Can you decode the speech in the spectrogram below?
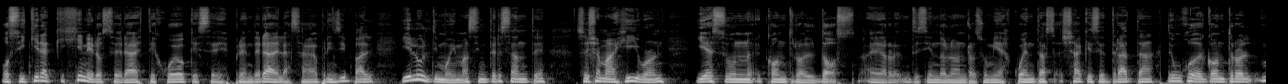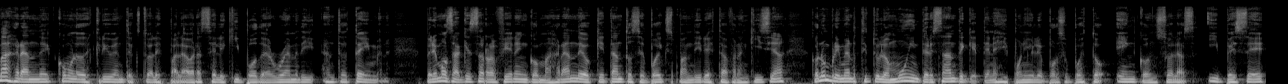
o siquiera qué género será este juego que se desprenderá de la saga principal. Y el último y más interesante se llama Hebron y es un Control 2, eh, diciéndolo en resumidas cuentas, ya que se trata de un juego de control más grande, como lo describe en textuales palabras el equipo de Remedy Entertainment. Veremos a qué se refieren con más grande o qué tanto se puede expandir esta franquicia, con un primer título muy interesante que tenés disponible por supuesto en consolas y PC.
